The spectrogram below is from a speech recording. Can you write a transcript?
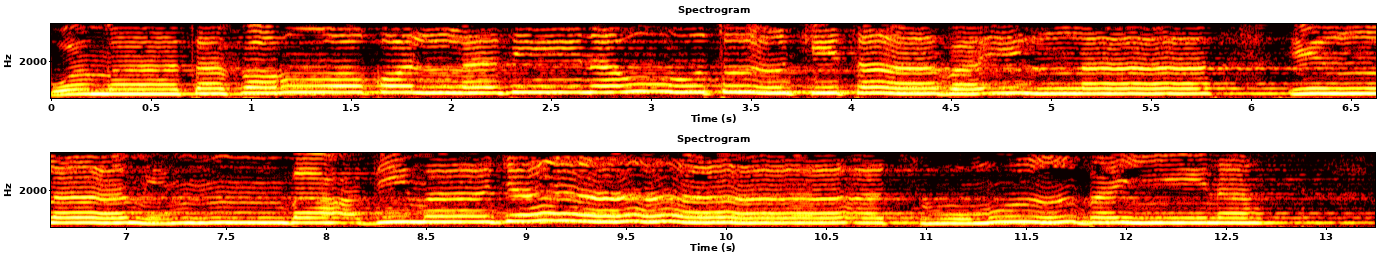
وما تفرق الذين أوتوا الكتاب إلا, إلا من بعد ما جاءتهم البين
